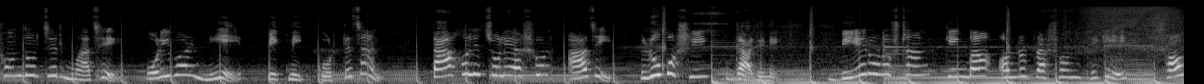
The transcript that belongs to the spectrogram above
সৌন্দর্যের মাঝে পরিবার নিয়ে পিকনিক করতে চান, তাহলে চলে আসুন আজই রূপসী গার্ডেনে বিয়ের অনুষ্ঠান কিংবা অন্নপ্রাশন থেকে সব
